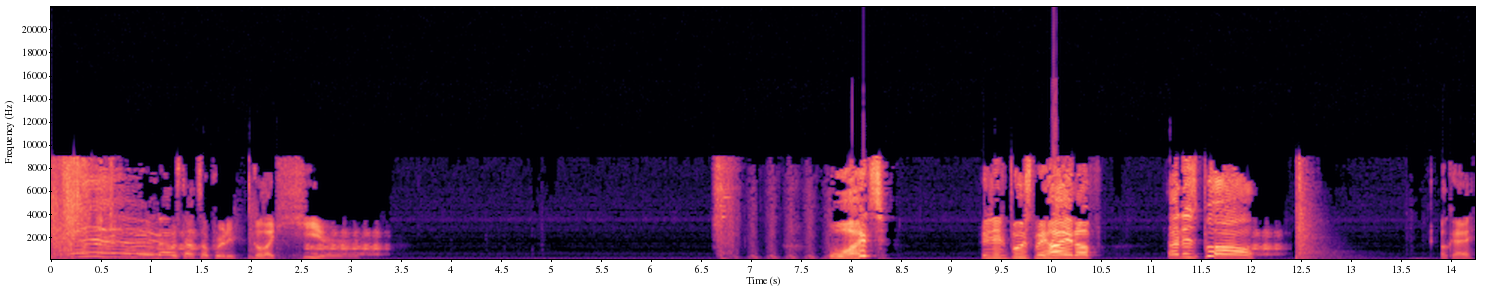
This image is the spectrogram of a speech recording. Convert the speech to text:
Now it's not so pretty. Go like here. What? It didn't boost me high enough. That is ball. Okay.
